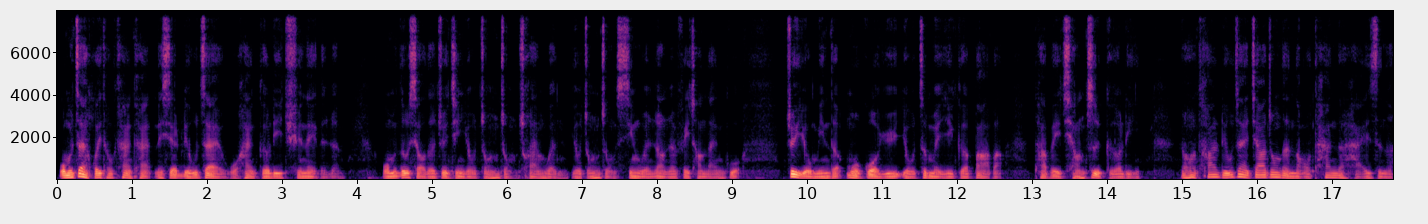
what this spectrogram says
我们再回头看看那些留在武汉隔离区内的人。我们都晓得，最近有种种传闻，有种种新闻，让人非常难过。最有名的莫过于有这么一个爸爸，他被强制隔离，然后他留在家中的脑瘫的孩子呢，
